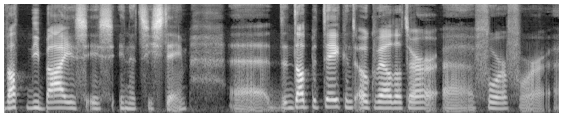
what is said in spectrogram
wat die bias is in het systeem. Uh, dat betekent ook wel dat er uh, voor, voor uh,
